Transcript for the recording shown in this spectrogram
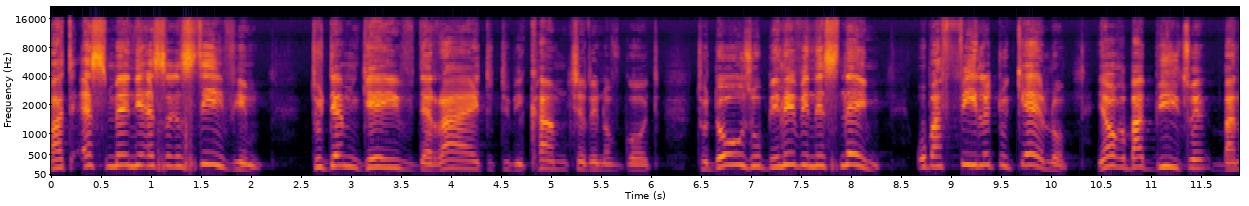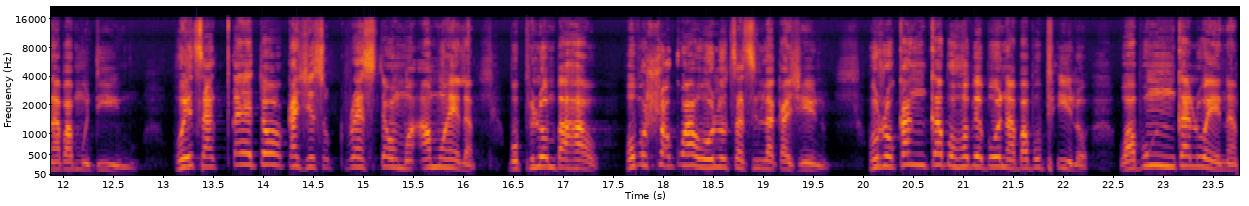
but as many as receive him to them gave the right to become children of god. To those who believe in his name o ba file tokelo ya gore ba bitswe bana ba modimo. Go etsa qeto ka jesu kreste go mo amohela bophelong ba gago go bohlokwa haholo tsatsing la kajeno. Gore o ka nka bogobe bona ba bophelo wa bonka le wena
